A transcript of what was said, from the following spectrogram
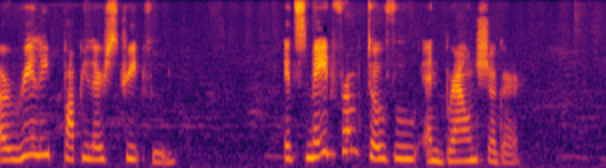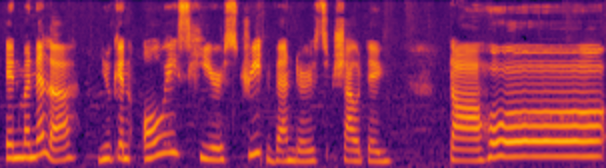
a really popular street food. It's made from tofu and brown sugar. In Manila, you can always hear street vendors shouting, Taho!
